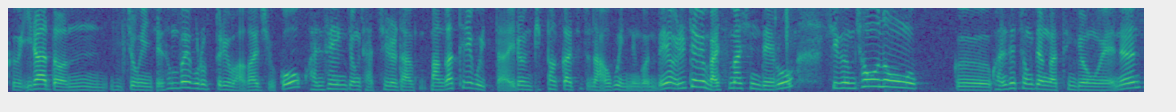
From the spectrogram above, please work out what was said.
그 일하던 일종의 이제 선배 그룹들이 와가지고 관세 행정 자체를 다 망가뜨리고 있다 이런 비판까지도 나오고 있는 건데요. 이를테면 말씀하신 대로 지금 청원홍 그 관세청장 같은 경우에는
